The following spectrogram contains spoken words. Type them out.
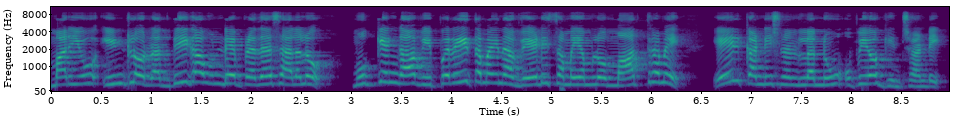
మరియు ఇంట్లో రద్దీగా ఉండే ప్రదేశాలలో ముఖ్యంగా విపరీతమైన వేడి సమయంలో మాత్రమే ఎయిర్ కండిషనర్లను ఉపయోగించండి.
